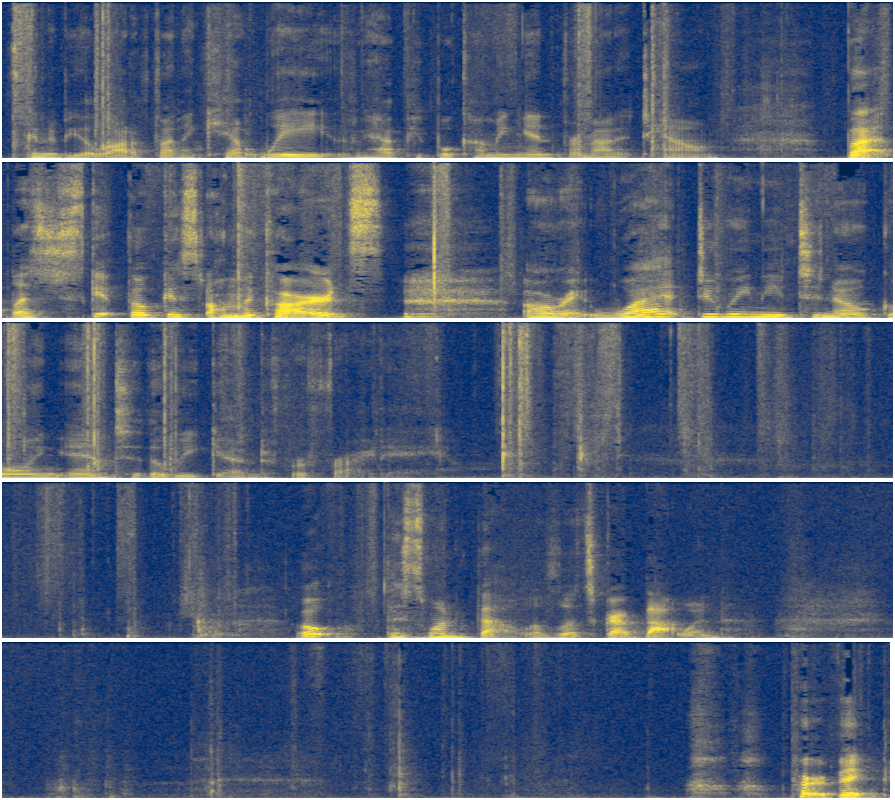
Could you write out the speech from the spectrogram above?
it's going to be a lot of fun. I can't wait. We have people coming in from out of town. But let's just get focused on the cards. All right, what do we need to know going into the weekend for Friday? Oh, this one fell. Let's grab that one. Perfect.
